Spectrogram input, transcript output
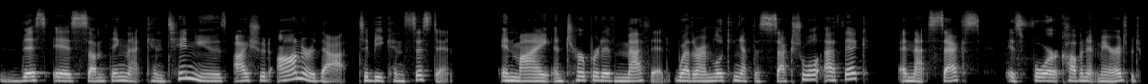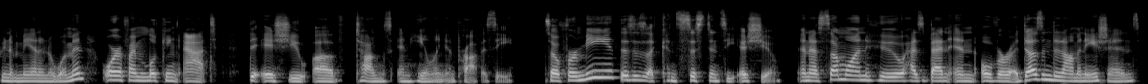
this is something that continues, I should honor that to be consistent in my interpretive method, whether I'm looking at the sexual ethic and that sex is for covenant marriage between a man and a woman, or if I'm looking at the issue of tongues and healing and prophecy. So for me, this is a consistency issue. And as someone who has been in over a dozen denominations,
